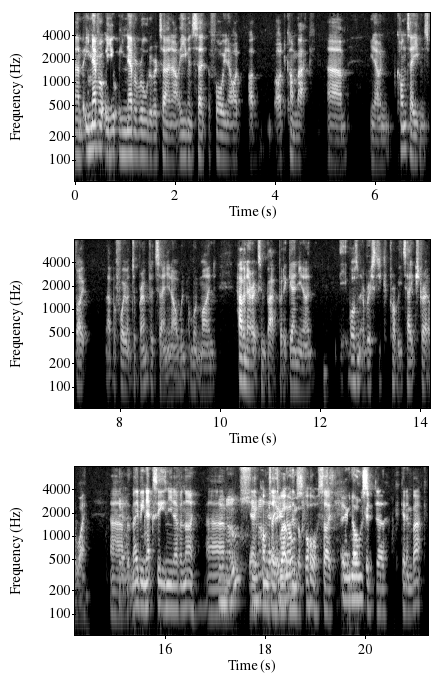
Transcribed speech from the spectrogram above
Um, but he never he, he, never ruled a return out. He even said before, you know, I'd I'd, I'd come back. Um, you know, and Conte even spoke uh, before he went to Brentford, saying, you know, I wouldn't I wouldn't mind having Eriksen back, but again, you know, it wasn't a risk you could probably take straight away. Uh, yeah. But maybe next season, you never know. Um, who knows? Yeah, Conte's yeah, worked knows? with him before, so who knows? Could, uh, could get him back.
